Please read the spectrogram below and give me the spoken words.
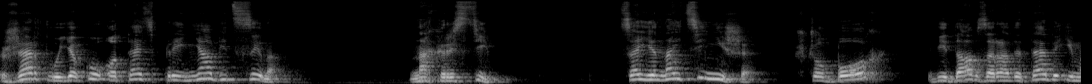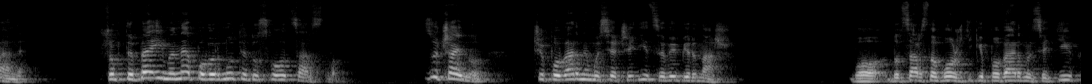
жертву, яку Отець прийняв від Сина на Христі. Це є найцінніше, що Бог віддав заради тебе і мене, щоб тебе і мене повернути до свого царства. Звичайно, чи повернемося, чи ні, це вибір наш. Бо до Царства Божого тільки повернуться ті,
